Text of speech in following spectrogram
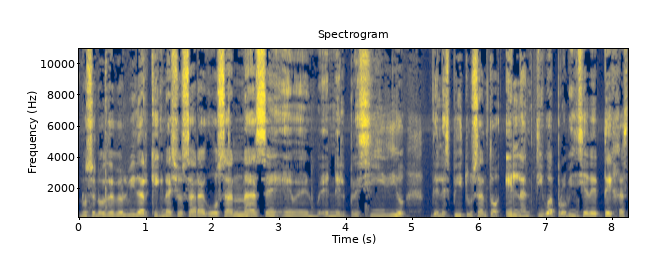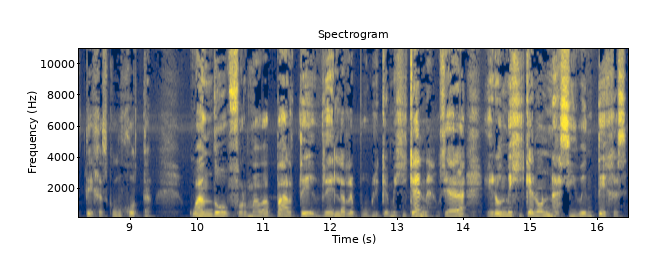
no se nos debe olvidar que Ignacio Zaragoza nace en, en, el presidio del Espíritu Santo en la antigua provincia de Texas, Texas con J, cuando formaba parte de la República Mexicana. O sea, era, era un mexicano nacido en Texas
